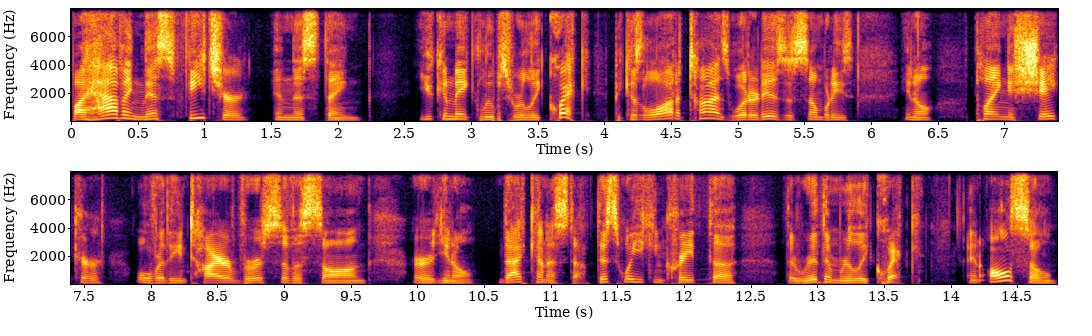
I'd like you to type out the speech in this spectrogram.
By having this feature in this thing, you can make loops really quick because a lot of times what it is is somebody's, you know, playing a shaker over the entire verse of a song or, you know, that kind of stuff. This way you can create the, the rhythm really quick. And also,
